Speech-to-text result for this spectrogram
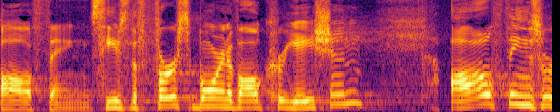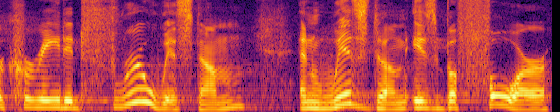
all things. He's the firstborn of all creation. All things were created through wisdom, and wisdom is before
